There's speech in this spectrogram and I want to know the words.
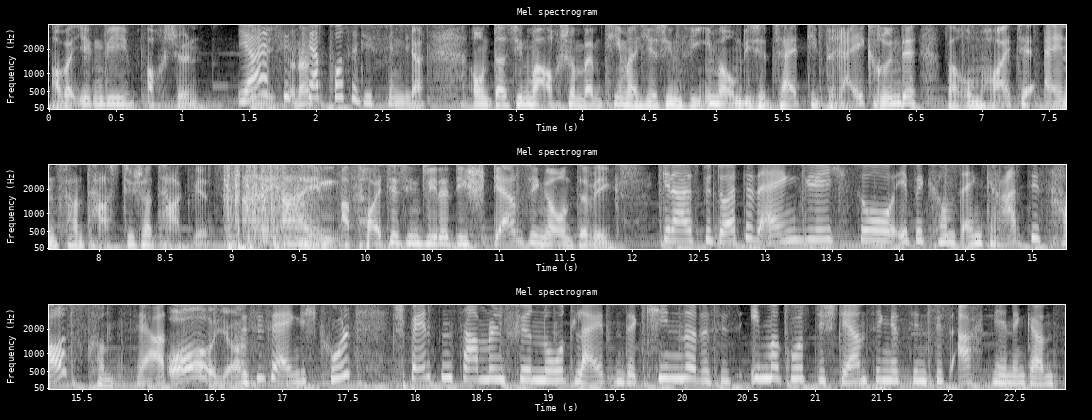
aber irgendwie auch schön. Ja, es ist oder? sehr positiv, finde ich. Ja, und da sind wir auch schon beim Thema. Hier sind wie immer um diese Zeit die drei Gründe, warum heute ein fantastischer Tag wird. Eins. Ab heute sind wieder die Sternsinger unterwegs. Genau, es bedeutet eigentlich so, ihr bekommt ein gratis Hauskonzert. Oh, ja. Das ist ja eigentlich cool. Spenden sammeln für notleidende Kinder, das ist immer gut. Die Sternsinger sind bis 8. Jänner in ganz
